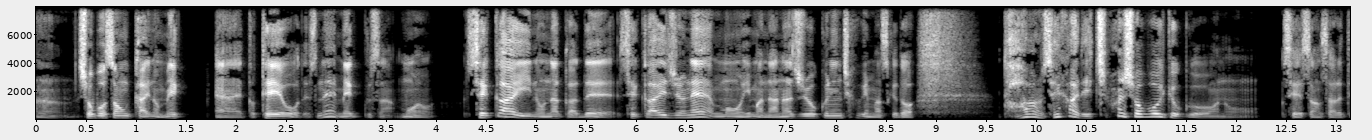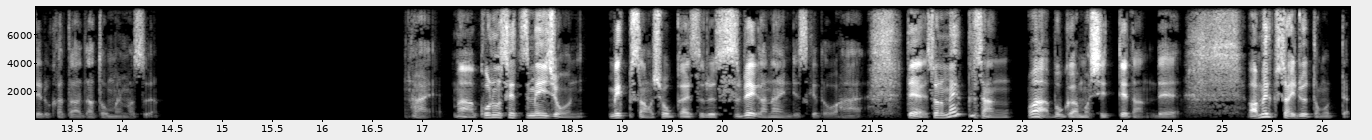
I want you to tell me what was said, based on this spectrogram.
ん、うん、しょぼソン界のメッえっ、ー、と、帝王ですね、メックさん。もう、世界の中で、世界中ね、もう今70億人近くいますけど、多分世界で一番しょぼい曲を、あの、生産されている方だと思います。はい。まあ、この説明以上に、メックさんを紹介する術がないんですけど、はい。で、そのメックさんは僕はもう知ってたんで、あ、メックさんいると思って。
